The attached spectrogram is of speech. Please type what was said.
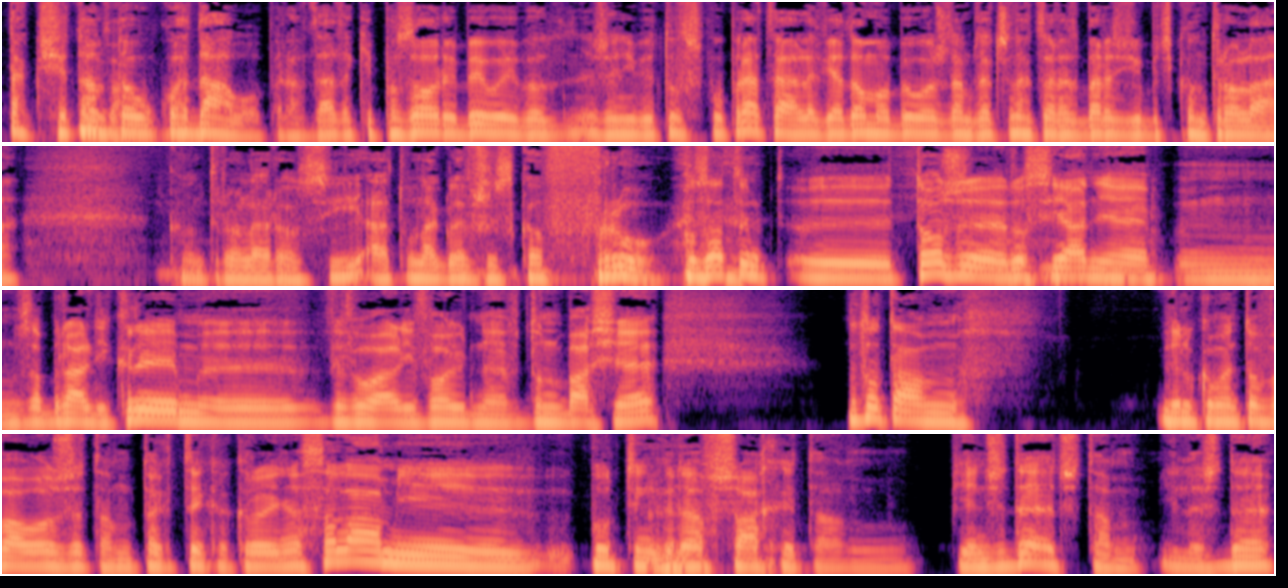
tak się tam no tak. to układało, prawda, takie pozory były, bo, że niby tu współpraca, ale wiadomo było, że tam zaczyna coraz bardziej być kontrola kontrola Rosji, a tu nagle wszystko fru. Poza tym y, to, że Rosjanie mm, zabrali Krym, y, wywołali wojnę w Donbasie, no to tam wielu komentowało, że tam taktyka krojenia salami, Putin mhm. gra w szachy tam 5D, czy tam ileś D.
